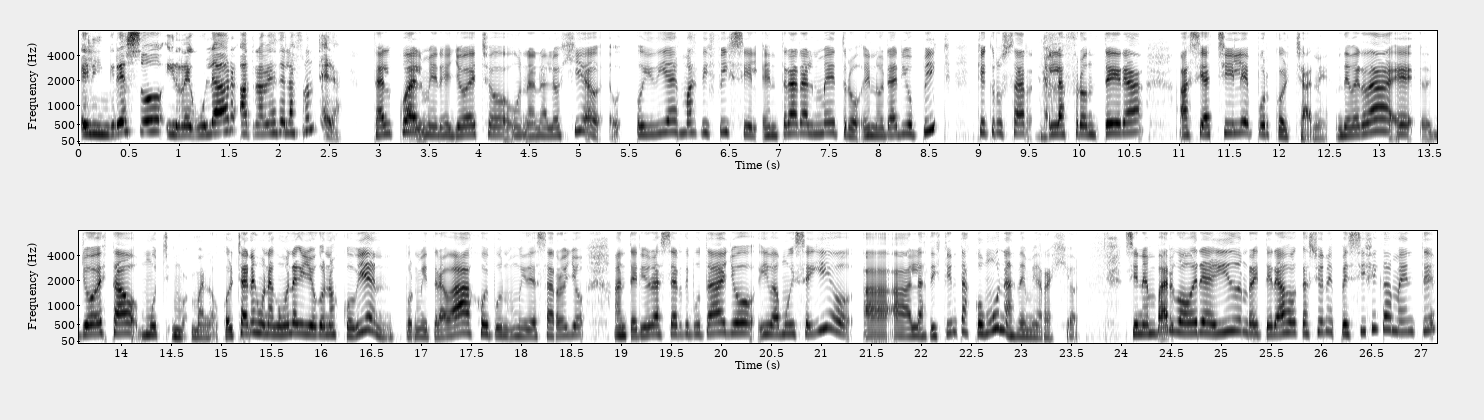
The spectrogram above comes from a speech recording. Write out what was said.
el ingreso irregular a través de la frontera. Tal cual, mire, yo he hecho una analogía. Hoy día es más difícil entrar al metro en horario peak que cruzar la frontera hacia Chile por Colchane. De verdad, eh, yo he estado, mucho, bueno, Colchane es una comuna que yo conozco bien por mi trabajo y por mi desarrollo anterior a ser diputada. Yo iba muy seguido a, a las distintas comunas de mi región. Sin embargo, ahora he ido en reiteradas ocasiones específicamente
